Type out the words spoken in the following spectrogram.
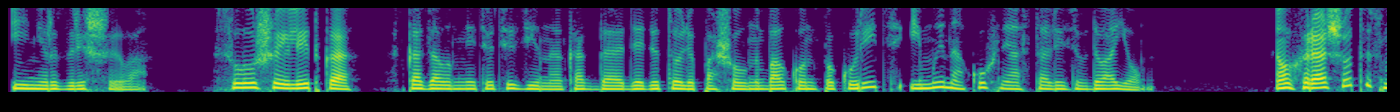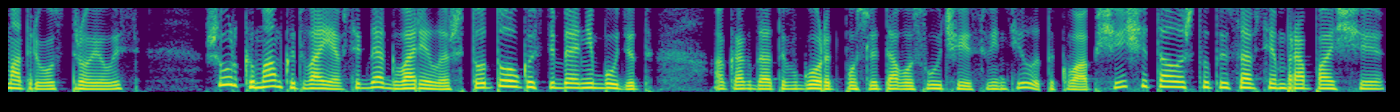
и не разрешила. «Слушай, Литка», — сказала мне тетя Зина, когда дядя Толя пошел на балкон покурить, и мы на кухне остались вдвоем. «О, хорошо ты, смотрю, устроилась. Шурка, мамка твоя, всегда говорила, что толку с тебя не будет. А когда ты в город после того случая свинтила, так вообще считала, что ты совсем пропащая.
